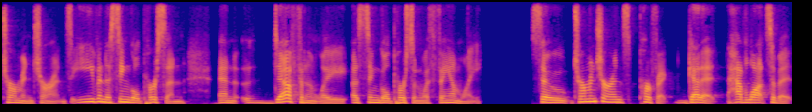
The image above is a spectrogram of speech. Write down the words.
term insurance, even a single person, and definitely a single person with family. So, term insurance, perfect. Get it. Have lots of it.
